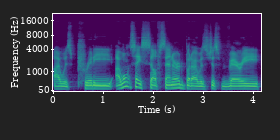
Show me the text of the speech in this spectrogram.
I was pretty. I won't say self centered, but I was just very.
